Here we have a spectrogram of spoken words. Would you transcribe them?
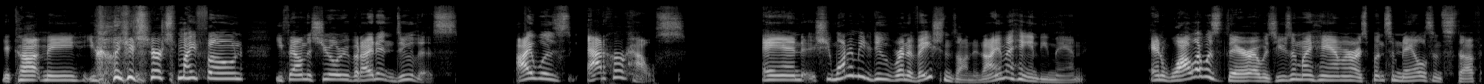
you caught me. You, you searched my phone. You found this jewelry, but I didn't do this. I was at her house and she wanted me to do renovations on it. I am a handyman. And while I was there, I was using my hammer, I was putting some nails and stuff,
